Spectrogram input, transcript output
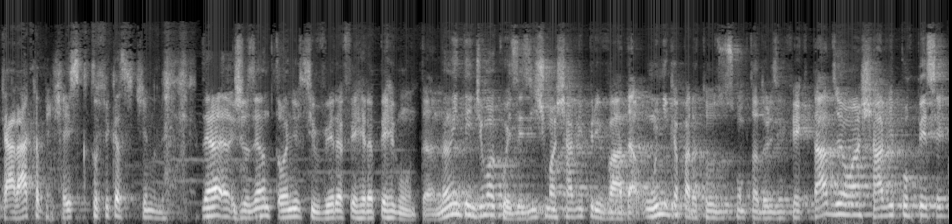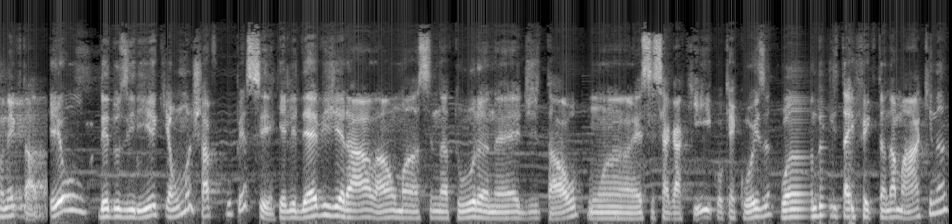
Caraca, bicho, é isso que tu fica assistindo. Né, José Antônio Silveira Ferreira pergunta: Não entendi uma coisa. Existe uma chave privada única para todos os computadores infectados ou é uma chave por PC conectado? Eu deduziria que é uma chave por PC. Que ele deve gerar lá uma assinatura né, digital, uma SSH key, qualquer coisa, quando ele está infectando a máquina.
